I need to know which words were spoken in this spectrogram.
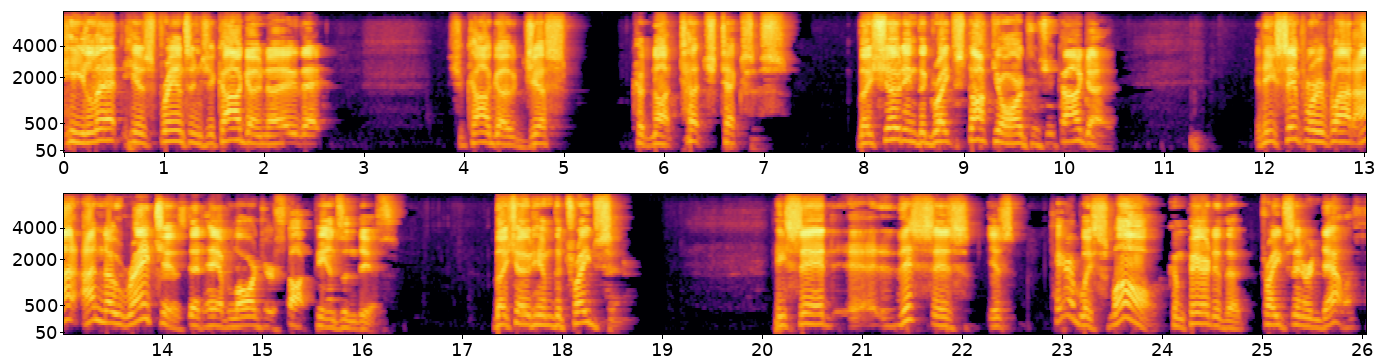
he let his friends in Chicago know that Chicago just could not touch Texas. They showed him the great stockyards of Chicago. And he simply replied, I, I know ranches that have larger stock pens than this. They showed him the trade center. He said, uh, This is, is terribly small compared to the trade center in Dallas.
